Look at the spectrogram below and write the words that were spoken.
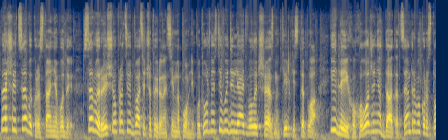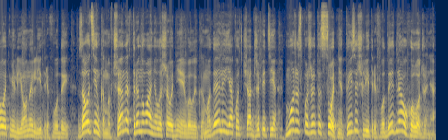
Перший це використання води. Сервери, що працюють 24 на 7 на повній потужності, виділяють величезну кількість тепла. І для їх охолодження дата-центри використовують мільйони літрів води. За оцінками вчених, тренування лише однієї великої моделі, як от ChatGPT, може спожити сотні тисяч літрів води для охолодження.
